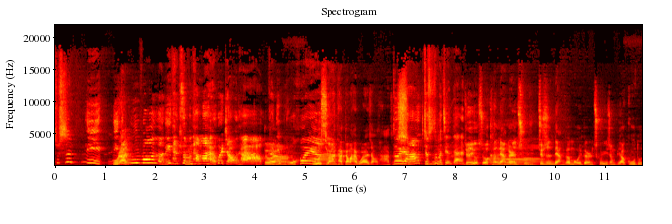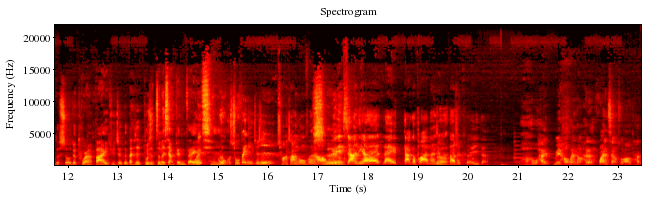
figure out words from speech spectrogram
就是你，你都不然 move on 了，你他怎么他妈还会找他？对啊，肯定不会啊。如果喜欢他，干嘛还不来找他？真是对啊，就是这么简单。就是有时候可能两个人处于，哦就是两个某一个人处于一种比较孤独的时候，就突然发一句这个，但是不是真的想跟你在一起。如除非你就是床上公分哈，是我有点想你了，来来打个靶，那就倒是可以的啊，我还美好幻想，还在幻想说哦，他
